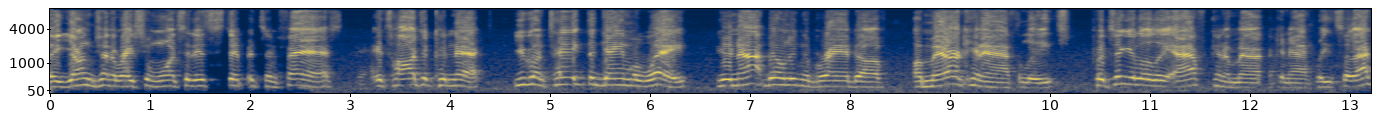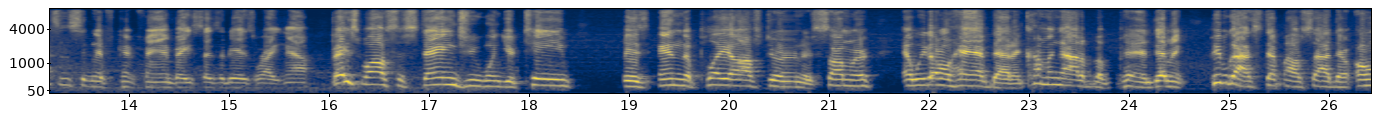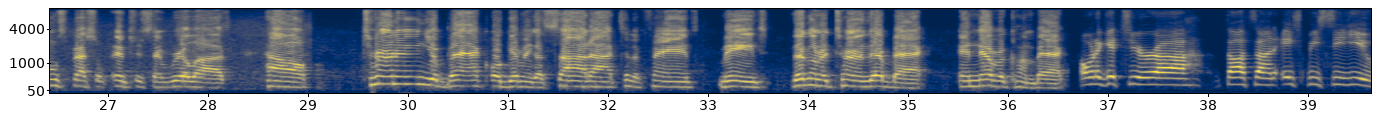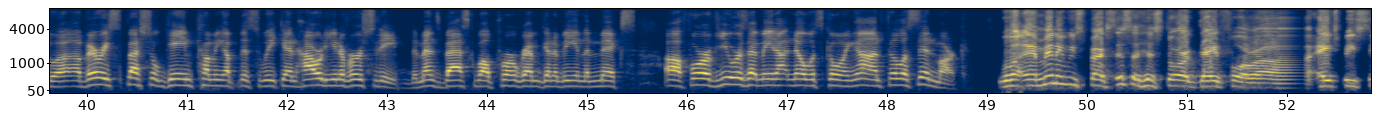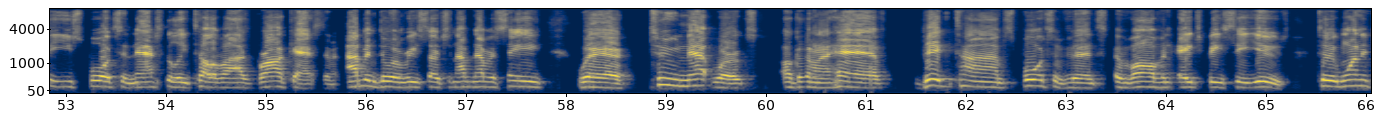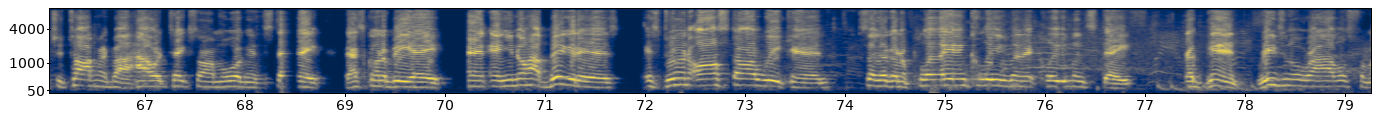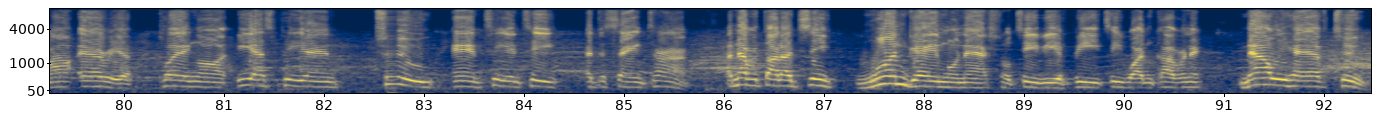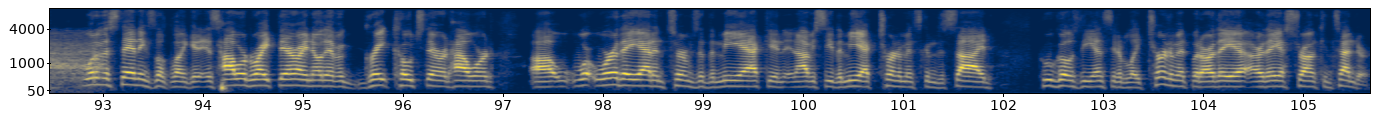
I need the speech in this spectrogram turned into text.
the young generation wants it, it's snippets and fast. It's hard to connect. You're going to take the game away. You're not building the brand of American athletes, particularly African American athletes. So that's a significant fan base as it is right now. Baseball sustains you when your team is in the playoffs during the summer, and we don't have that. And coming out of a pandemic, people got to step outside their own special interests and realize how turning your back or giving a side eye to the fans means they're going to turn their back and never come back. I want to get your uh, thoughts on HBCU, a, a, very special game coming up this weekend. Howard University, the men's basketball program, going to be in the mix. Uh, for our viewers that may not know what's going on, fill us in, Mark. Well, in many respects, this is a historic day for uh, HBCU sports and nationally televised broadcasting. I've been doing research and I've never seen where two networks are going to have big time sports events involving HBCUs. To the one that you're talking about, Howard takes on Morgan State. That's going to be a, and, and you know how big it is. It's during All Star weekend. So they're going to play in Cleveland at Cleveland State again, regional rivals from our area. playing on ESPN two and TNT at the same time. I never thought I'd see one game on national TV if BET wasn't covering it. Now we have two. What do the standings look like? Is Howard right there? I know they have a great coach there at Howard. Uh, wh- where are they at in terms of the MEAC? And, and obviously, the MEAC tournament's going to decide who goes to the NCAA tournament. But are they are they a strong contender?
